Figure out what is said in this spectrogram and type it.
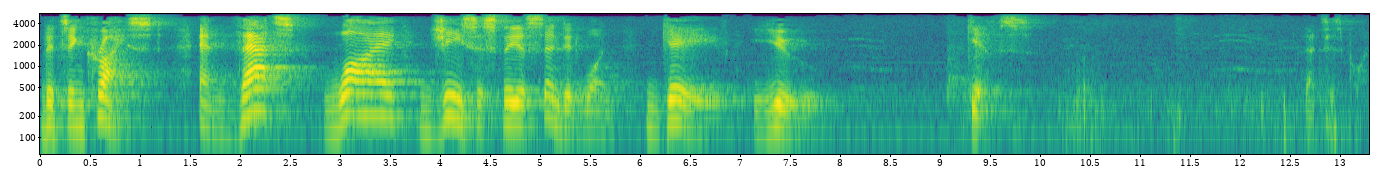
that's in Christ. And that's why Jesus, the ascended one, gave you gifts. That's his point.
